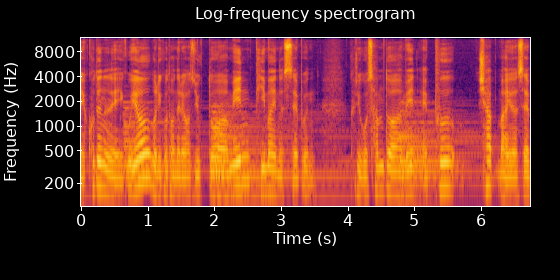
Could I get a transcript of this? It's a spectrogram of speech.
네, 코드는 A고요. 그리고 더 내려가서 6도 화음인 B-7 그리고 3도 화음인 F sharp minor 7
